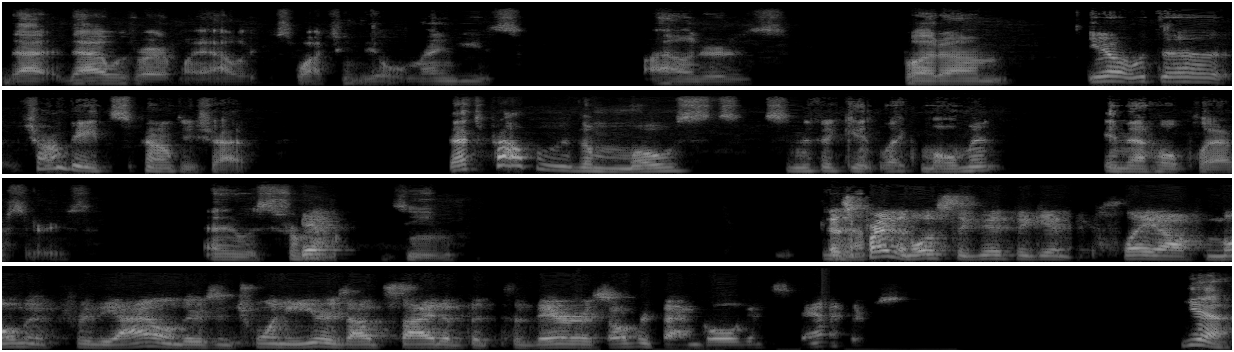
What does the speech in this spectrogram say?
that that was right up my alley. Just watching the old '90s Islanders, but um, you know, with the Shawn Bates penalty shot, that's probably the most significant like moment in that whole playoff series, and it was from yeah. the team. That's know? probably the most significant playoff moment for the Islanders in 20 years, outside of the Tavares overtime goal against the Panthers. Yeah,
